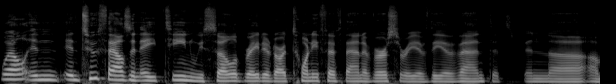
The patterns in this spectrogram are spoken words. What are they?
Well, in, in 2018, we celebrated our 25th anniversary of the event. It's been uh,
